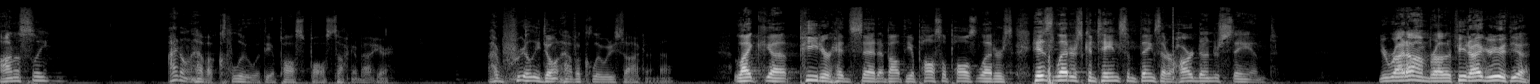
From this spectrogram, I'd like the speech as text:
Honestly, I don't have a clue what the Apostle Paul is talking about here. I really don't have a clue what he's talking about. Like uh, Peter had said about the Apostle Paul's letters, his letters contain some things that are hard to understand. You're right on, brother. Peter, I agree with you.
